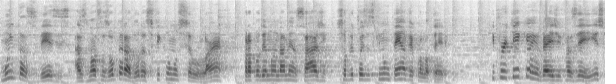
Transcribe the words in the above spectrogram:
muitas vezes as nossas operadoras ficam no celular para poder mandar mensagem sobre coisas que não tem a ver com a lotérica. E por que que ao invés de fazer isso,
